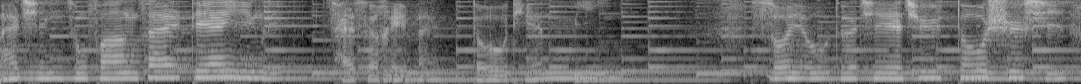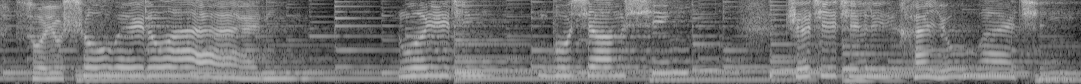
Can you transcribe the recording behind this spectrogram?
爱情总放在电影里，彩色黑白都甜蜜。所有的结局都是戏，所有收尾都爱你。我已经不相信这季节里还有爱情，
